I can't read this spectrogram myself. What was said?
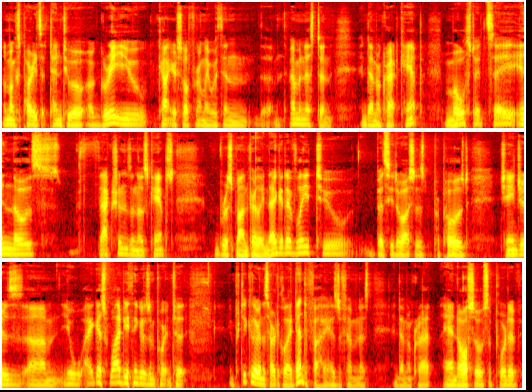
amongst parties that tend to agree, you count yourself firmly within the feminist and, and Democrat camp. Most, I'd say, in those factions and those camps respond fairly negatively to Betsy DeVos's proposed changes. Um, you I guess why do you think it was important to, in particular in this article, identify as a feminist and Democrat, and also supportive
